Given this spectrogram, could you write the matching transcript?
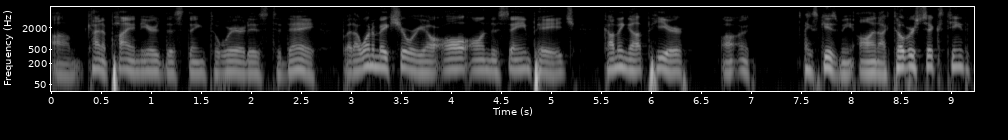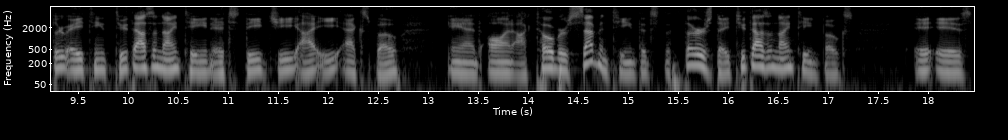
um, kind of pioneered this thing to where it is today. But I want to make sure we are all on the same page. Coming up here, uh, excuse me, on October 16th through 18th, 2019, it's the GIE Expo. And on October 17th, it's the Thursday, 2019, folks, it is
